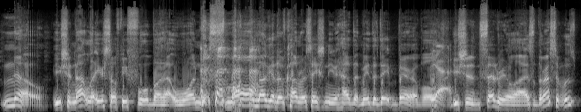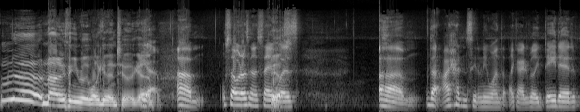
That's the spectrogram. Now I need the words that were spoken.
No, you should not let yourself be fooled by that one small nugget of conversation you had that made the date bearable. Yeah. You should instead realize that the rest of it was eh, not anything you really want to get into again. Yeah. Um so what I was going to say Yes. was um that I hadn't seen anyone that like I'd really dated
